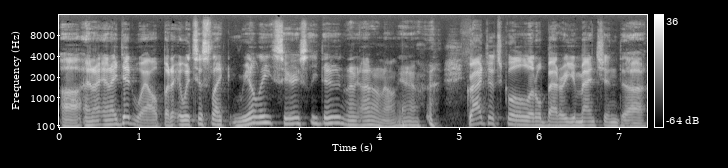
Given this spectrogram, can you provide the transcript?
Uh, and I and I did well, but it was just like, really, seriously, dude. I, I don't know. You know, graduate school a little better. You mentioned, uh,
